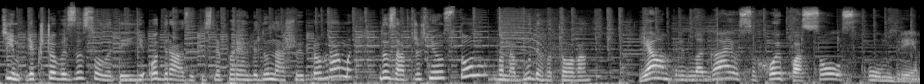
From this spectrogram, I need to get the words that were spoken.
Втім, якщо ви засолите її одразу після перегляду нашої програми, до завтрашнього столу вона буде готова. Я вам предлагаю сухой посол скумбрии.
